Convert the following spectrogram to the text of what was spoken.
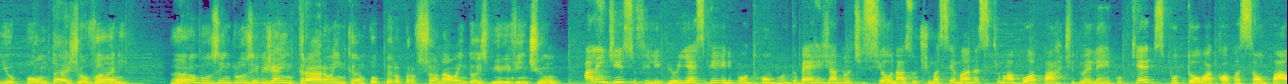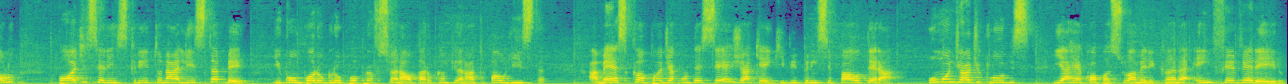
e o ponta Giovani, Ambos, inclusive, já entraram em campo pelo profissional em 2021. Além disso, Felipe, o ESPN.com.br já noticiou nas últimas semanas que uma boa parte do elenco que disputou a Copa São Paulo pode ser inscrito na lista B e compor o grupo profissional para o Campeonato Paulista. A mescla pode acontecer já que a equipe principal terá o Mundial de Clubes e a Recopa Sul-Americana em fevereiro.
